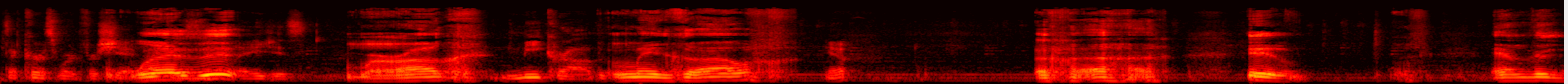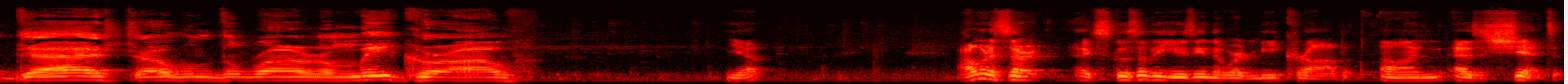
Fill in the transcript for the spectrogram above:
It's a curse word for shit. What is it? Ages. Marak Mikrob. mikra. Yep. if and the guy stumbled around a mikra. Yep. I want to start exclusively using the word mikrob on as shit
